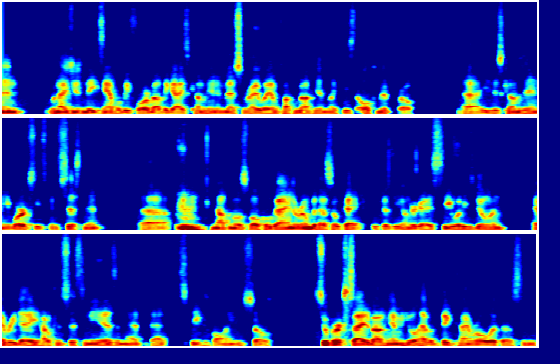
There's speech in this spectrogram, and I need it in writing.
then when I was using the example before about the guys coming in and meshing right away, I'm talking about him like he's the ultimate pro. Uh, he just comes in, he works, he's consistent. Uh, not the most vocal guy in the room, but that's okay because the younger guys see what he's doing every day, how consistent he is, and that that speaks volumes. So super excited about him. He will have a big time role with us, and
